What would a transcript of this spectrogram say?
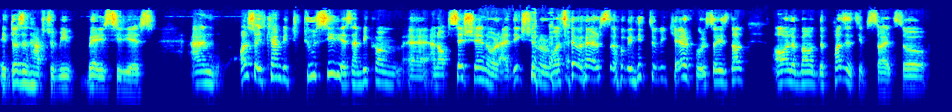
It doesn't have to be very serious. And also it can be too serious and become uh, an obsession or addiction or whatever. so we need to be careful. So it's not all about the positive side. So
